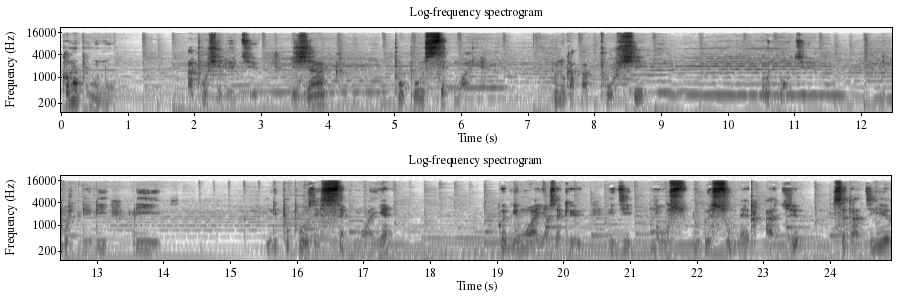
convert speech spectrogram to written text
Comment pourrons-nous approcher de Dieu? Jacques propose cinq moyens pour nous capables d'approcher bon Dieu. Il propose cinq moyens. Premier moyen, c'est que il dit nous, nous devons soumettre à Dieu, c'est-à-dire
